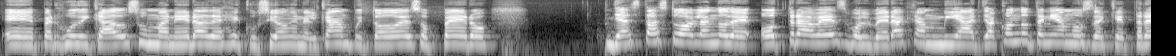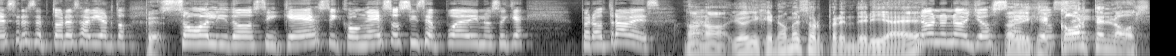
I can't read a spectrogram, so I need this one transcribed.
eh, perjudicado su manera de ejecución en el campo y todo eso, pero ya estás tú hablando de otra vez volver a cambiar. Ya cuando teníamos de que tres receptores abiertos Pero- sólidos y que eso y con eso sí se puede y no sé qué. Pero otra vez. No, no, yo dije, no me sorprendería, ¿eh? No, no, no, yo sé. dije, yo sé. córtenlos.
